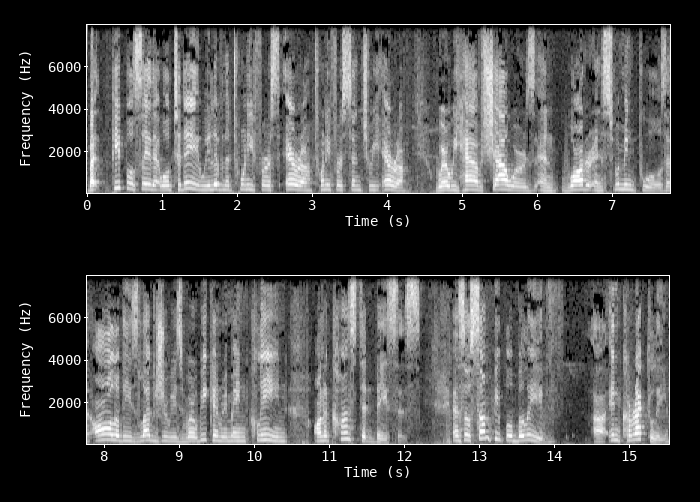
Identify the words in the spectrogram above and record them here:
But people say that, well, today we live in the 21st era, 21st century era, where we have showers and water and swimming pools and all of these luxuries where we can remain clean on a constant basis. And so some people believe uh, incorrectly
